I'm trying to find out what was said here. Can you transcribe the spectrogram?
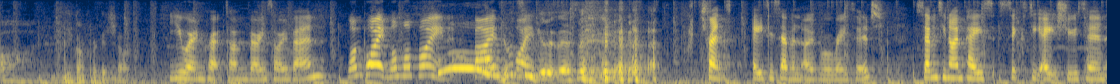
Oh, you've gone for a good shot. You were incorrect. I'm very sorry, Ben. One point, one more point. Five You're points. too good at this. Trent, 87 overall rated. 79 pace, 68 shooting,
